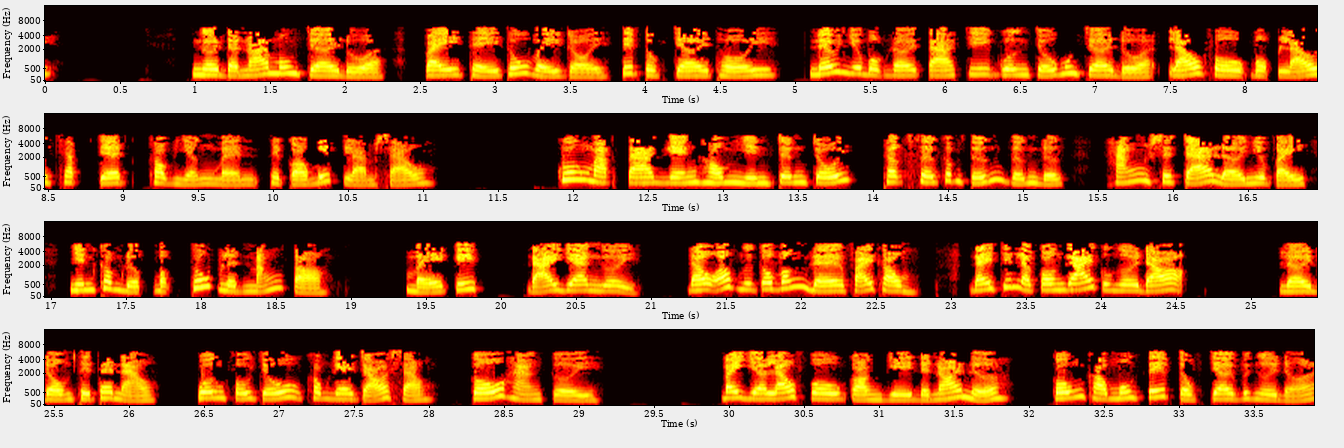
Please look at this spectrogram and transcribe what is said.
Người đã nói muốn chơi đùa, vậy thì thú vị rồi, tiếp tục chơi thôi. Nếu như một đời ta chi quân chủ muốn chơi đùa, lão phu một lão sắp chết, không nhận mệnh thì còn biết làm sao. Quân mặt ta ghen hồng nhìn chân chối, thật sự không tưởng tượng được, hắn sẽ trả lời như vậy, nhìn không được bật thốt lên mắng to. Mẹ kiếp, đại gia người, đầu óc người có vấn đề phải không? Đây chính là con gái của người đó. Lời đồn thì thế nào? Quân phủ chủ không nghe rõ sao? Cố hàng cười. Bây giờ lão phu còn gì để nói nữa, cũng không muốn tiếp tục chơi với người nữa.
